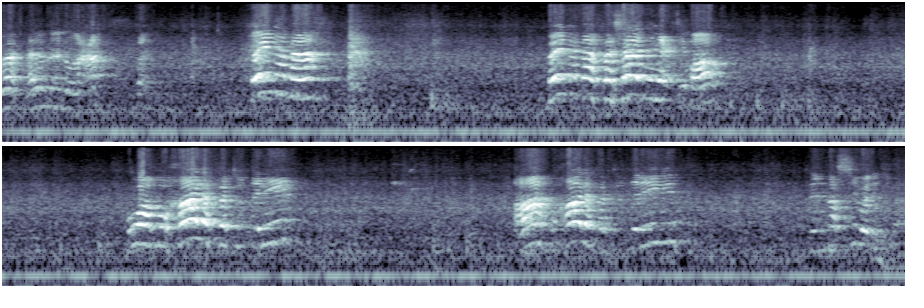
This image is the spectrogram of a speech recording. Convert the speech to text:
تمام؟ هذا من أنواعه طيب. بينما بينما فساد الاعتبار هو مخالفة الدليل آه مخالفة الدليل للنص والإجماع.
